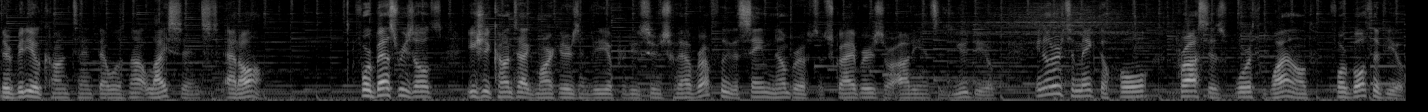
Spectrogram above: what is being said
their video content that was not licensed at all. For best results, you should contact marketers and video producers who have roughly the same number of subscribers or audience as you do in order to make the whole process worthwhile for both of you.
